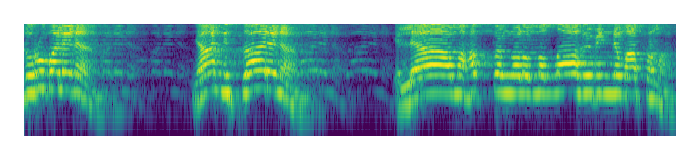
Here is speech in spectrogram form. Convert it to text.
ദുർബലനാണ് ഞാൻ നിസ്സാരനാണ് എല്ലാ മഹത്വങ്ങളും അള്ളാഹുവിന് മാത്രമാണ്.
